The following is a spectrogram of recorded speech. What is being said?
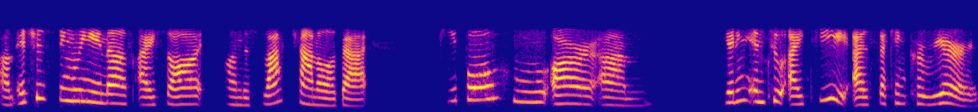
Um, interestingly enough, I saw on the Slack channel that people who are um, getting into IT as second careers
